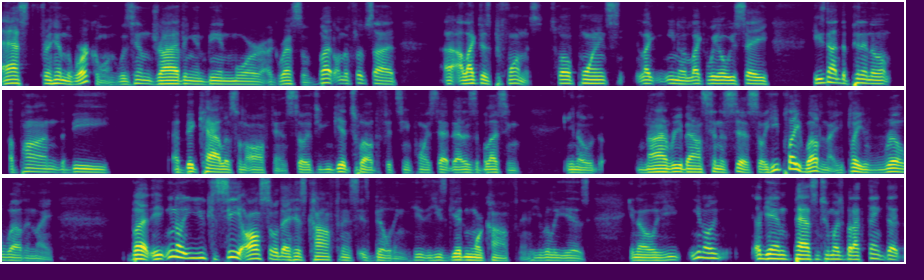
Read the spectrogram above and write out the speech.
asked for him to work on was him driving and being more aggressive. But on the flip side, I, liked his performance. 12 points, like you know, like we always say, he's not dependent on, upon to be a big catalyst on offense. So if you can get 12 to 15 points, that that is a blessing. You know, nine rebounds, 10 assists. So he played well tonight. He played real well tonight. But you know, you can see also that his confidence is building. He's he's getting more confident. He really is. You know, he you know again passing too much, but I think that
